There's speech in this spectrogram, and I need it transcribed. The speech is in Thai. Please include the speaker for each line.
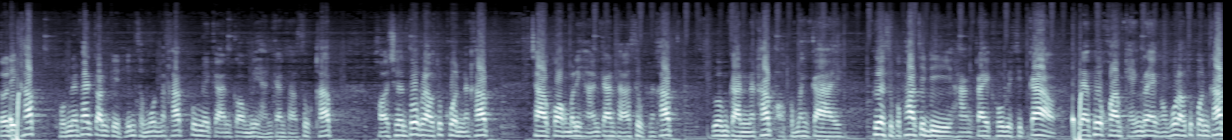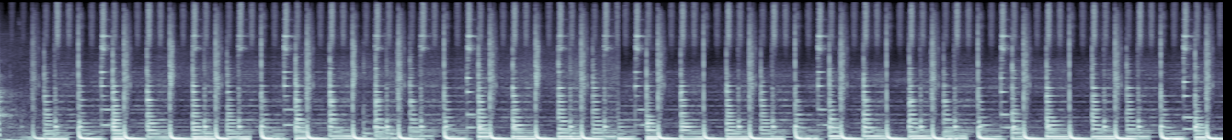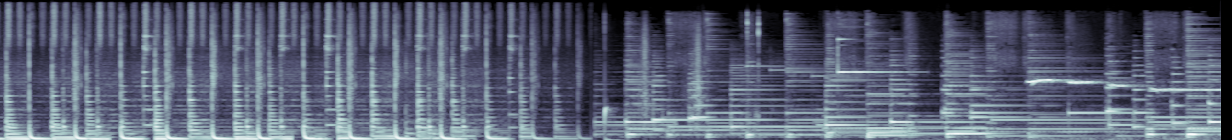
Speaker 1: สวัสดีครับ ผมนายแพทย์กรกิจลิมสมมุตินะครับผู้อำนวยการกองบริหารการสาธารณสุขครับ ขอเชิญพวกเราทุกคนนะครับ ชาวกองบริหารการสาธารณสุขนะครับร่วมกันนะครับออกกำลังกาย เพื่อสุขภาพที่ดีห่างไกลโควิด -19 และเพื่อความแข็งแรงของพวกเราทุกคนครับ
Speaker 2: ส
